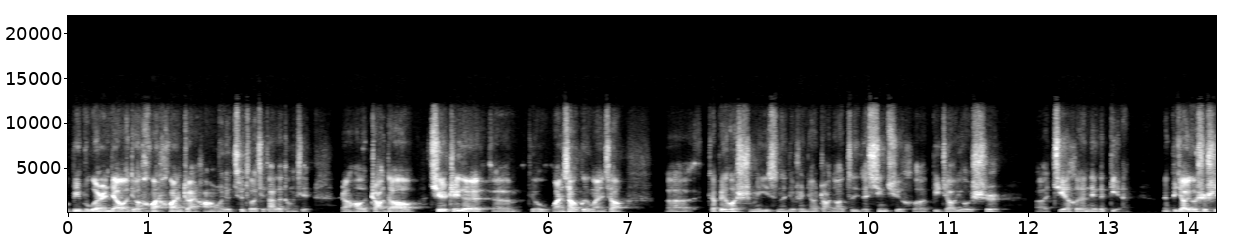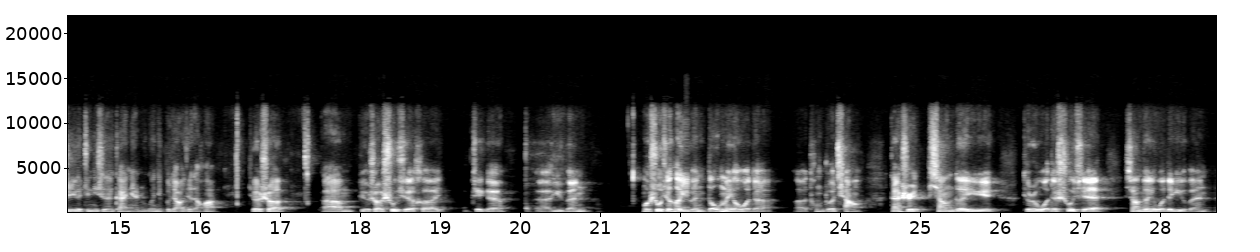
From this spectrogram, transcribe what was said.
我比不过人家，我就换换转行，我就去做其他的东西，然后找到。其实这个呃，就玩笑归玩笑，呃，在背后是什么意思呢？就是你要找到自己的兴趣和比较优势，呃，结合的那个点。那比较优势是一个经济学的概念，如果你不了解的话，就是说，嗯，比如说数学和这个呃语文，我数学和语文都没有我的呃同桌强，但是相对于就是我的数学相对于我的语文。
